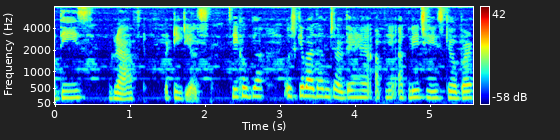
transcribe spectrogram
these graft materials ठीक हो गया? उसके बाद हम चलते हैं अपनी अगली चीज़ के ऊपर।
